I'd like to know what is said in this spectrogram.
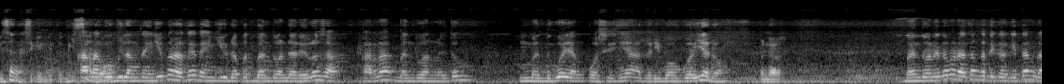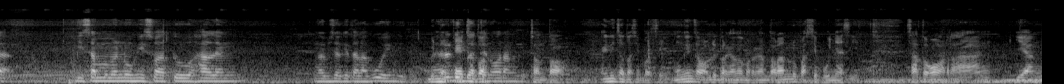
Bisa gak sih kayak gitu? Bisa karena gue bilang thank you kan artinya thank you dapat bantuan dari lo karena bantuan lo itu membantu gue yang posisinya agak di bawah gue iya dong. Bener. Bantuan itu kan datang ketika kita nggak bisa memenuhi suatu hal yang nggak bisa kita lakuin gitu. Bener. Kayak contoh orang gitu. contoh. Ini contoh simpel sih. Mungkin kalau di perkantoran perkantoran lu pasti punya sih. Satu orang yang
